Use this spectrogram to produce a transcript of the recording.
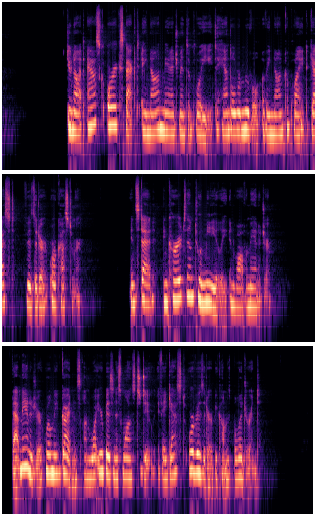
Do not ask or expect a non management employee to handle removal of a non compliant guest, visitor, or customer. Instead, encourage them to immediately involve a manager. That manager will need guidance on what your business wants to do if a guest or visitor becomes belligerent.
